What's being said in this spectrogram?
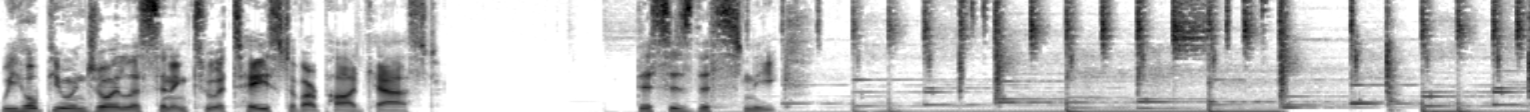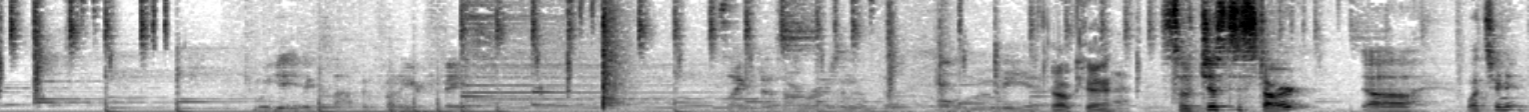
We hope you enjoy listening to a taste of our podcast. This is The Sneak. Can we get you to clap in front of your face? It's like that's our version of the old movie. uh, Okay. So, just to start, uh, what's your name?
